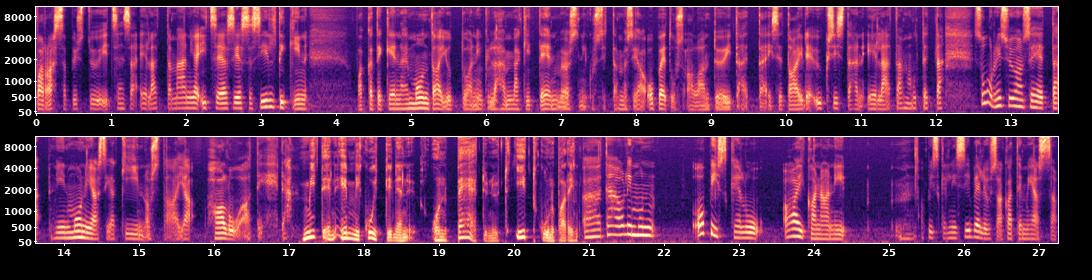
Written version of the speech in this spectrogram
varassa pystyy itsensä elättämään. Ja itse asiassa siltikin vaikka tekee näin montaa juttua, niin kyllähän mäkin teen myös niin kuin sit tämmöisiä opetusalan töitä, että ei se taide yksistään elätä, mutta että suurin syy on se, että niin moni asia kiinnostaa ja haluaa tehdä. Miten Emmi Kuittinen on päätynyt itkun parin? Tämä oli mun opiskelu aikana, niin opiskelin Sibelius Akatemiassa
